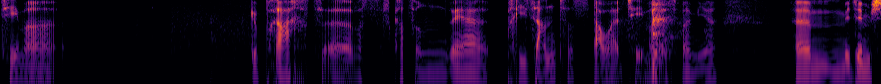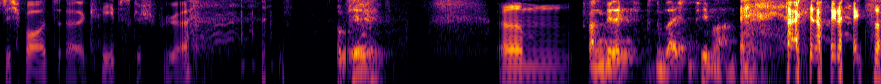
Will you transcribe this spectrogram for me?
Thema gebracht, äh, was, was gerade so ein sehr brisantes Dauerthema ist bei mir. Ähm, mit dem Stichwort äh, Krebsgeschwür. Okay. ähm, Fangen direkt mit einem leichten Thema an. ja, genau, direkt so.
